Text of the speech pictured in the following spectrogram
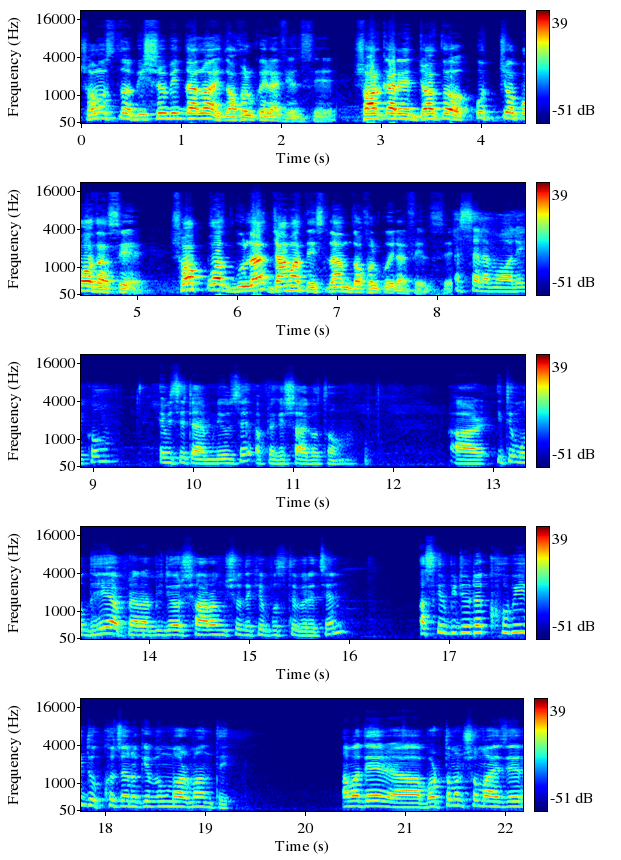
সমস্ত বিশ্ববিদ্যালয় দখল করে ফেলছে। সরকারের যত উচ্চ পদ আছে সব পদগুলা জামাতে ইসলাম দখল করে ফেলছে। আসসালামু আলাইকুম। এবিসি টাইম নিউজে আপনাকে স্বাগতম। আর ইতিমধ্যেই আপনারা ভিডিওর সারাংশ দেখে বুঝতে পেরেছেন আজকের ভিডিওটা খুবই দুঃখজনক এবং মর্মান্তিক। আমাদের বর্তমান সমাজের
